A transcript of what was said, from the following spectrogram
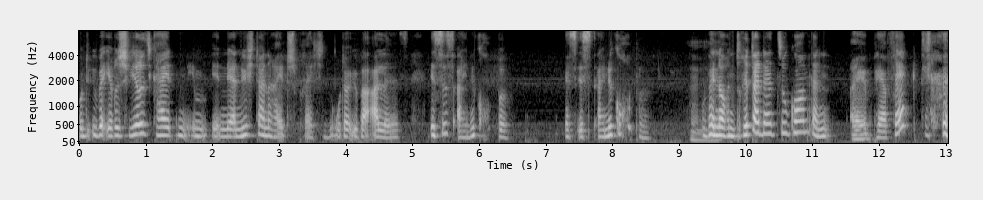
und über ihre Schwierigkeiten im, in der Nüchternheit sprechen oder über alles, ist es eine Gruppe. Es ist eine Gruppe. Und wenn noch ein Dritter dazu kommt, dann äh, perfekt.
